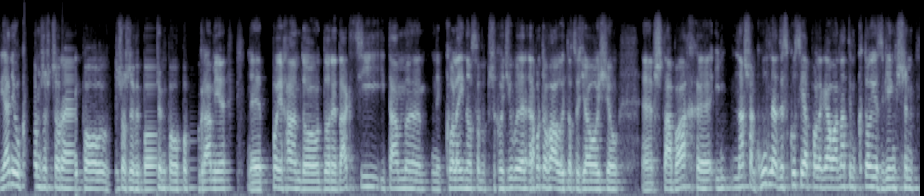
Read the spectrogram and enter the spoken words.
ja nie ukrywam, że wczoraj po wieczorze wyborczym, po, po programie e, pojechałem do, do redakcji i tam e, kolejne osoby przychodziły, raportowały to, co działo się e, w sztabach i nasza główna dyskusja polegała na tym, kto jest większym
